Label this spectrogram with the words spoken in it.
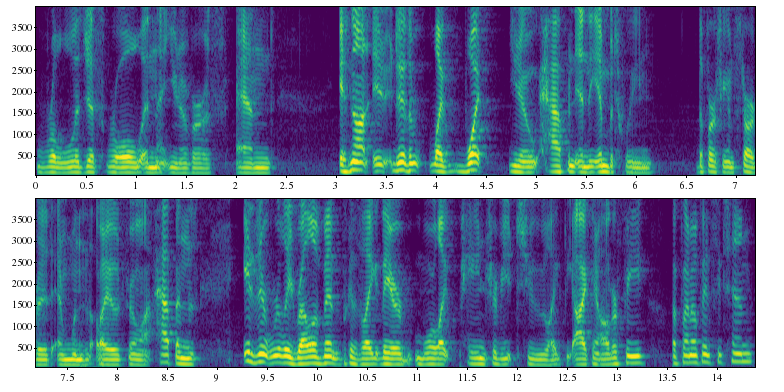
religious role in that universe, and it's not it, doesn't like what you know happened in the in between the first game started and when the audio drama happens isn't really relevant because like they are more like paying tribute to like the iconography of Final Fantasy X.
